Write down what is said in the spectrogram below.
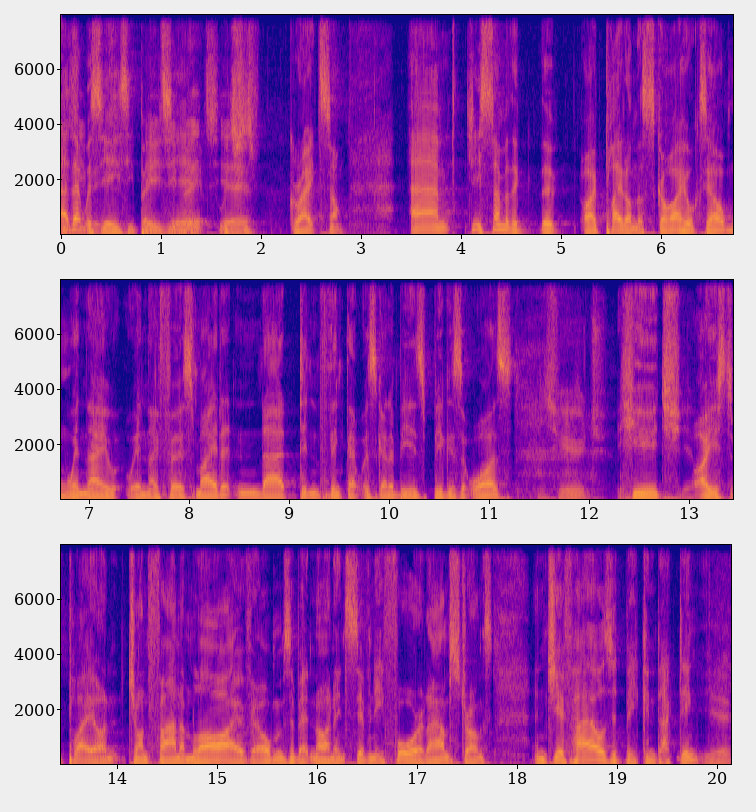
Uh, that was the Easy Beats, Easy yeah, Beats, yeah. which is great song. Um, gee, some of the, the I played on the Skyhooks album when they when they first made it, and uh, didn't think that was going to be as big as it was. It's huge. Huge. I used to play on John Farnham live albums about 1974 at Armstrong's, and Jeff Hales would be conducting. Yeah.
